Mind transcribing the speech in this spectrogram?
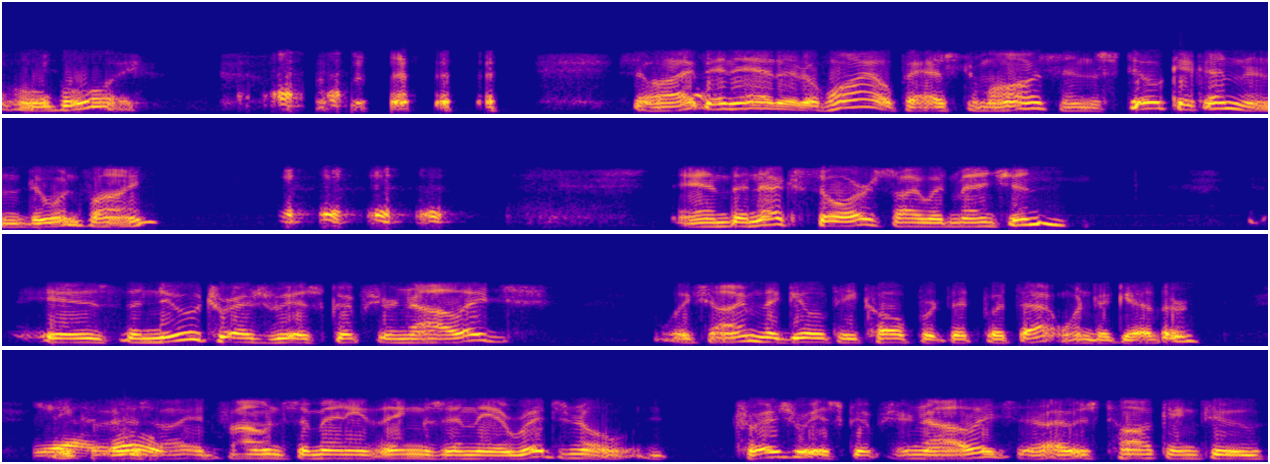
Oh boy. so I've been at it a while, Pastor Moss, and still kicking and doing fine. And the next source I would mention is the new Treasury of Scripture Knowledge, which I'm the guilty culprit that put that one together yeah, because. I had found so many things in the original Treasury of Scripture Knowledge that I was talking to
